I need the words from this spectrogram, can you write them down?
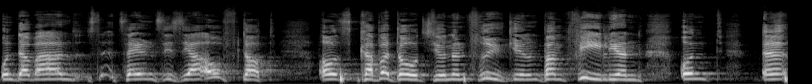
Und da waren, zählen sie es ja auf dort aus Kappadokien und Phrygien und Pamphylien und äh,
